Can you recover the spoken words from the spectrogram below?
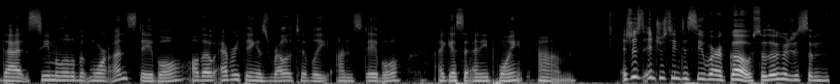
that seem a little bit more unstable, although everything is relatively unstable, I guess at any point, um, it's just interesting to see where it goes. So those are just some.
